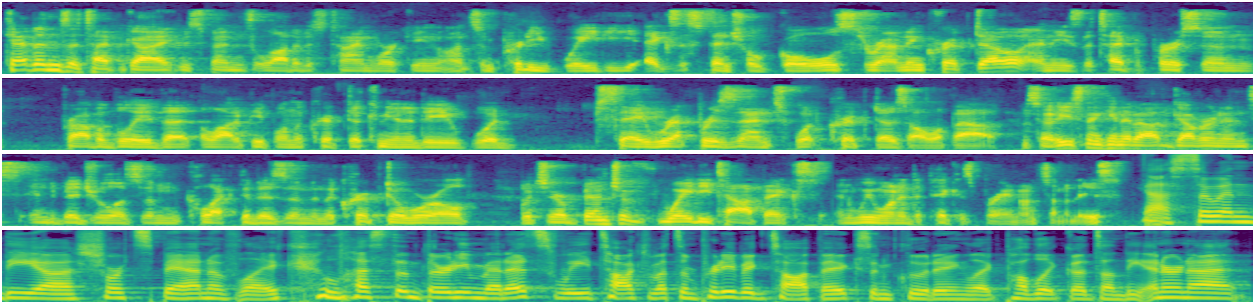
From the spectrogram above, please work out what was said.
Kevin's a type of guy who spends a lot of his time working on some pretty weighty existential goals surrounding crypto, and he's the type of person probably that a lot of people in the crypto community would say represents what crypto is all about. So he's thinking about governance, individualism, collectivism in the crypto world, which are a bunch of weighty topics, and we wanted to pick his brain on some of these. Yeah, so in the uh, short span of like less than 30 minutes, we talked about some pretty big topics, including like public goods on the internet,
